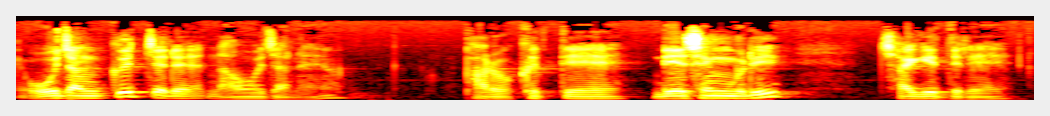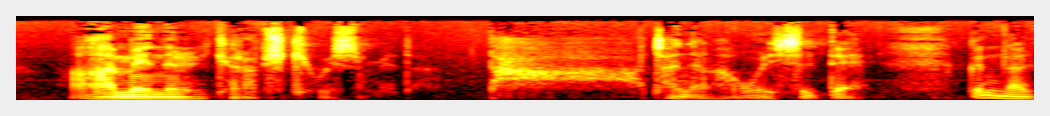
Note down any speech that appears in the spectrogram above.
5장 끝절에 나오잖아요. 바로 그때 내 생물이 자기들의 아멘을 결합시키고 있습니다. 다 찬양하고 있을 때, 끝날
